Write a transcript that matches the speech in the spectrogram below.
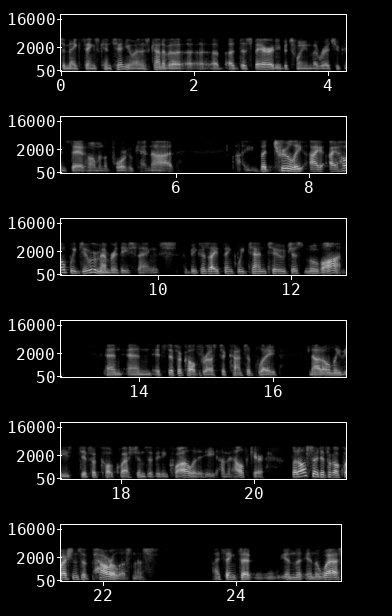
to make things continue. And there's kind of a, a, a disparity between the rich who can stay at home and the poor who cannot. But truly, I, I hope we do remember these things because I think we tend to just move on. And, and it's difficult for us to contemplate not only these difficult questions of inequality on healthcare, but also difficult questions of powerlessness. I think that in the in the West,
